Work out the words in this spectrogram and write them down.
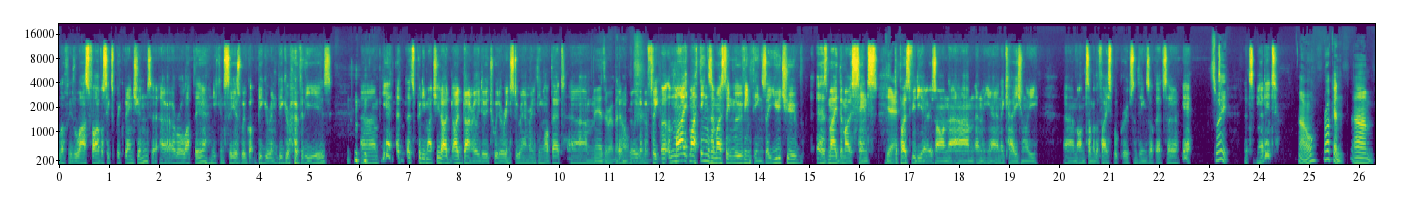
Roughly the last five or six Brickventions are, are all up there, and you can see as we've got bigger and bigger over the years. Um, yeah, that, that's pretty much it. I, I don't really do Twitter or Instagram or anything like that. Um, There's a rabbit don't hole. really have a fleet. But my my things are mostly moving things. So YouTube has made the most sense Yeah, to post videos on, um, and you know, and occasionally um, on some of the Facebook groups and things like that. So yeah, sweet. that's about it. Oh, rocking. Um,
